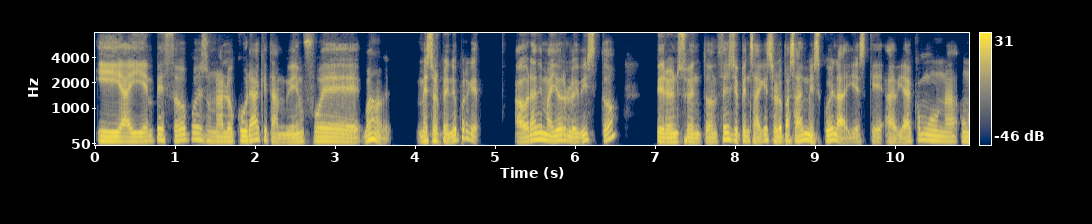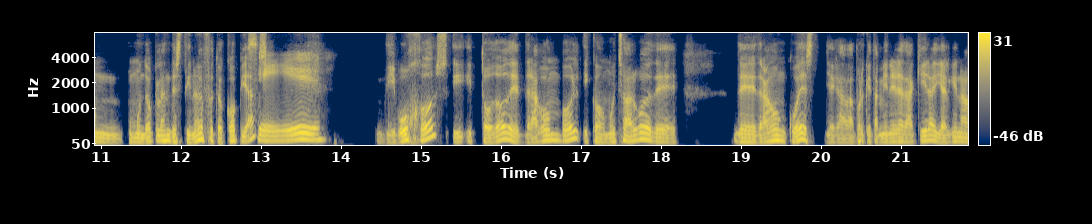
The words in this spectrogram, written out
Y ahí empezó pues una locura que también fue, bueno, me sorprendió porque ahora de mayor lo he visto, pero en su entonces yo pensaba que solo pasaba en mi escuela y es que había como una- un, un mundo clandestino de fotocopias, Sí, dibujos y, y todo de Dragon Ball y como mucho algo de, de Dragon Quest llegaba, porque también era de Akira y alguien a,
